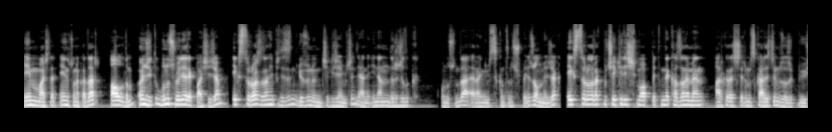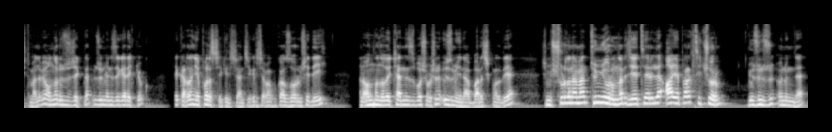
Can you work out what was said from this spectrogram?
en baştan en sona kadar aldım. Öncelikle bunu söyleyerek başlayacağım. Ekstra olarak zaten hepinizin gözünün önünü çekeceğim için yani inandırıcılık konusunda herhangi bir sıkıntınız şüpheniz olmayacak. Ekstra olarak bu çekiliş muhabbetinde kazanamayan arkadaşlarımız, kardeşlerimiz olacak büyük ihtimalle ve onlar üzülecekler. Üzülmenize gerek yok. Tekrardan yaparız çekiliş. Yani çekiliş yapmak bu kadar zor bir şey değil. Hani ondan dolayı kendinizi boşu boşuna üzmeyin abi bara çıkmadı diye. Şimdi şuradan hemen tüm yorumları CTRL ile A yaparak seçiyorum. Gözünüzün önünde.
